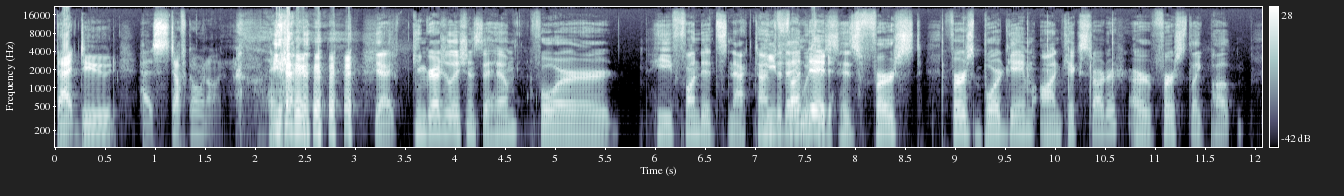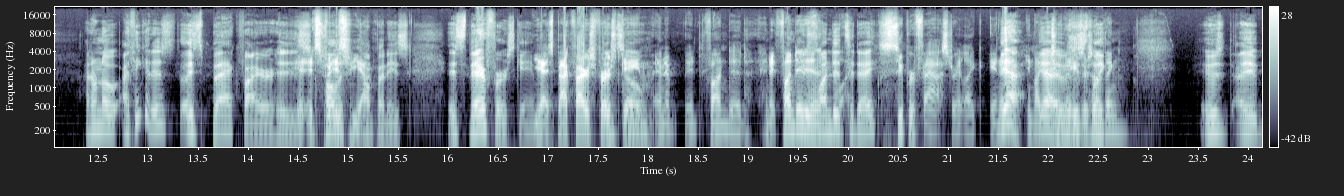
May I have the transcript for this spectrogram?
that dude has stuff going on. Yeah. yeah. Congratulations to him for he funded Snack Time He today, funded. which is his first first board game on Kickstarter or first like pub. I don't know. I think it is. It's Backfire, his It's- it's- publishing yeah. companies. It's their first game. Yeah, it's Backfire's first so- game, and it, it funded, and it funded It in, funded like, today? super fast, right? Like in, Yeah, a, in like yeah, two days or just, like, something. It was. I,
